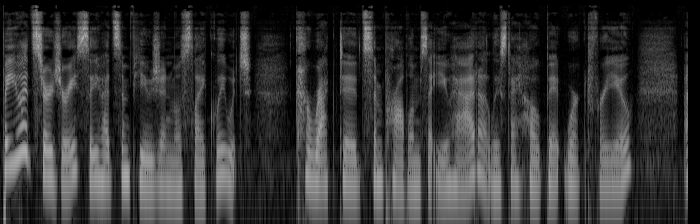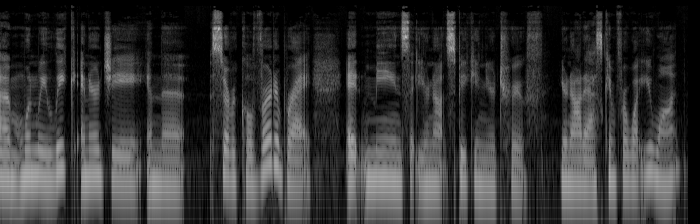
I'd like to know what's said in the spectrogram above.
But you had surgery, so you had some fusion most likely, which corrected some problems that you had. At least I hope it worked for you. Um, when we leak energy in the cervical vertebrae, it means that you're not speaking your truth. You're not asking for what you want.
